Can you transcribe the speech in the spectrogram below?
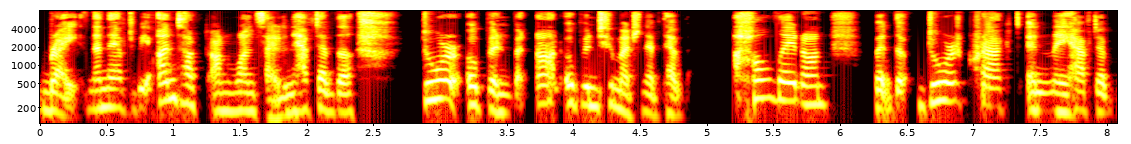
right. And then they have to be untucked on one side and they have to have the door open, but not open too much. And they have to have all laid on, but the door cracked and they have to have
